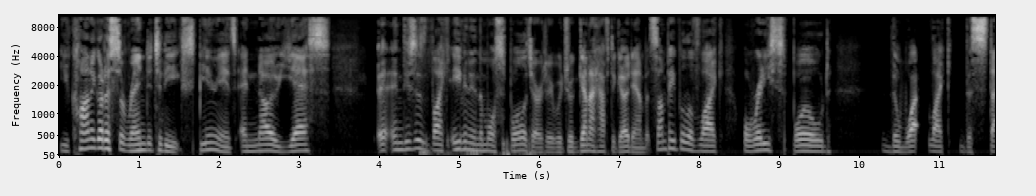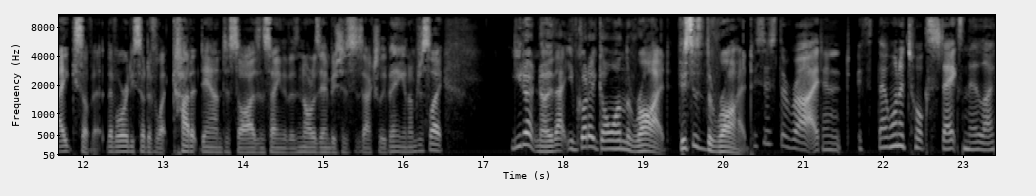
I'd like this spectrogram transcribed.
you kind of got to surrender to the experience and know, yes, and this is like even in the more spoiler territory, which we're gonna have to go down. But some people have like already spoiled the what like the stakes of it. They've already sort of like cut it down to size and saying that it's not as ambitious as actually being. And I'm just like, you don't know that. You've got to go on the ride. This is the ride. this is the ride, and if they want to talk stakes and they're like,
